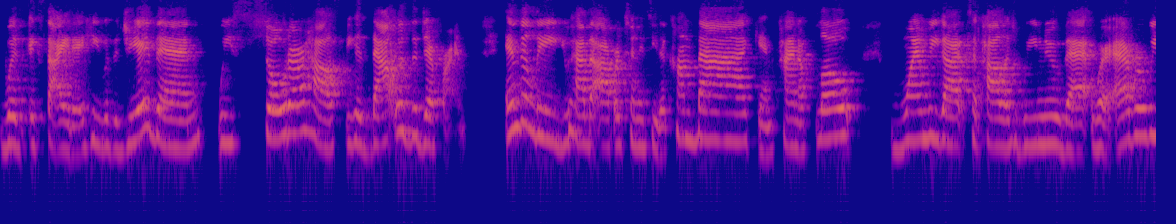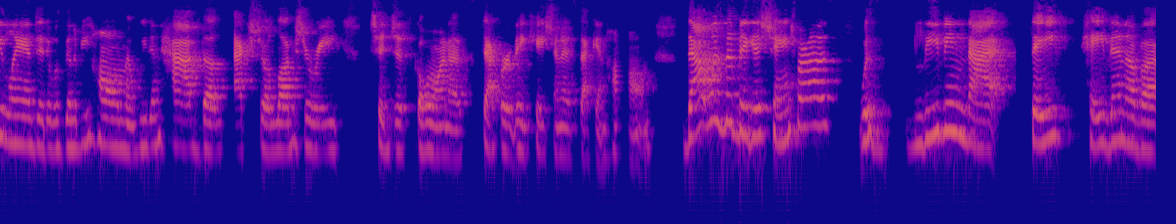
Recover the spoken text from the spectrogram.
was excited. He was a GA then. We sold our house because that was the difference in the league, you have the opportunity to come back and kind of float. When we got to college, we knew that wherever we landed, it was going to be home, and we didn't have the extra luxury to just go on a separate vacation, a second home. That was the biggest change for us was leaving that safe haven of a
